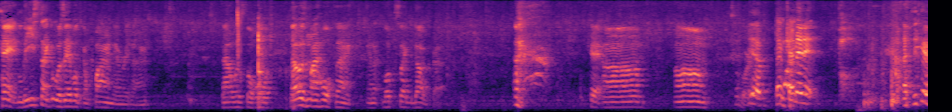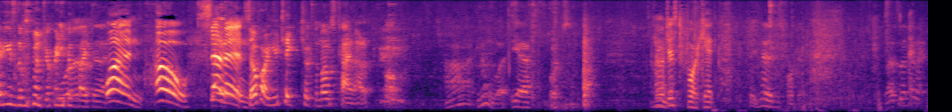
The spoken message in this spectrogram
Hey, at least I was able to combine everything. That was the whole. That was my whole thing, and it looks like dog crap. okay. Um. Um. Yeah, Time one check. minute. I think I've used the majority of my time. One, oh, seven. So far, you take took the most time out of. Oh. Ah, you know what? Yeah, of course. Oh, just fork it. You just fork it. Less than a minute.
